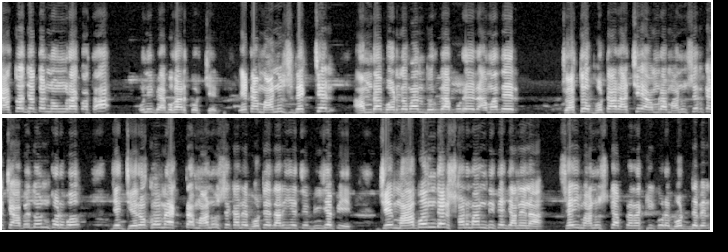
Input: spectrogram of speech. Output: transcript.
যত যত নোংরা কথা উনি ব্যবহার করছেন। এটা মানুষ দেখছেন। আমরা বর্ধমান, দুর্গাপুরের আমাদের যত ভোটার আছে, আমরা মানুষের কাছে আবেদন করব যে যেরকম একটা মানুষ এখানে ভোটে দাঁড়িয়েছে বিজেপির, যে মা বোনদের সম্মান দিতে জানে না সেই মানুষকে আপনারা কি করে ভোট দেবেন?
